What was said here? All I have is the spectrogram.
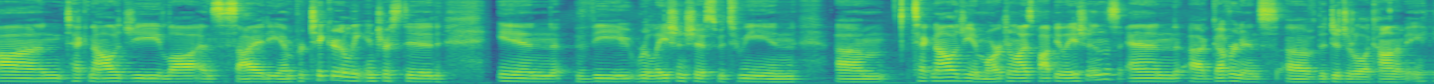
on technology, law, and society. I'm particularly interested in the relationships between um, technology and marginalized populations and uh, governance of the digital economy.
